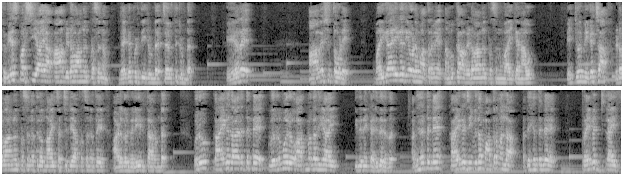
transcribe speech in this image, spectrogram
ഹൃദയസ്പർശിയായ ആ വിടവാങ്ങൽ പ്രസംഗം രേഖപ്പെടുത്തിയിട്ടുണ്ട് ചേർത്തിട്ടുണ്ട്. ഏറെ ആവേശത്തോടെ വൈകാരികതയോടെ മാത്രമേ നമുക്ക് ആ വിടവാങ്ങൽ പ്രസംഗം വായിക്കാനാവൂ. ഏറ്റവും മികച്ച വിടവാങ്ങൽ പ്രസംഗത്തിലൊന്നായി സച്ചിന്റെ ആ പ്രസംഗത്തെ ആളുകൾ വിലയിരുത്താറുണ്ട്. ഒരു കായിക താരത്തിന്റെ വെറുമൊരു ആത്മകഥയായി ഇതിനെ കരുതരുത്. അദ്ദേഹത്തിന്റെ കായിക ജീവിതം മാത്രമല്ല അദ്ദേഹത്തിന്റെ പ്രൈവറ്റ് ലൈഫ്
